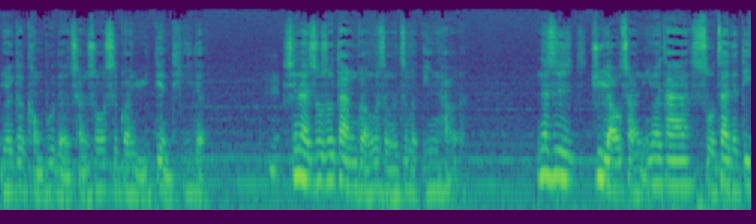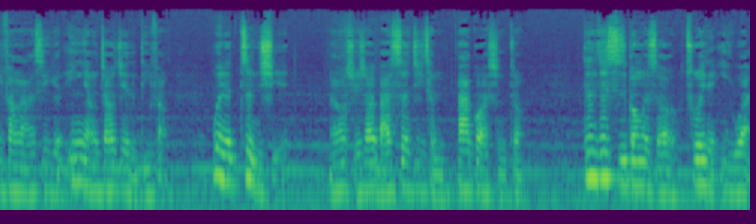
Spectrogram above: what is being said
有一个恐怖的传说是关于电梯的。先来说说大人馆为什么这么阴好了，那是据谣传，因为它所在的地方啊是一个阴阳交界的地方，为了正邪，然后学校把它设计成八卦形状，但是在施工的时候出了一点意外，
